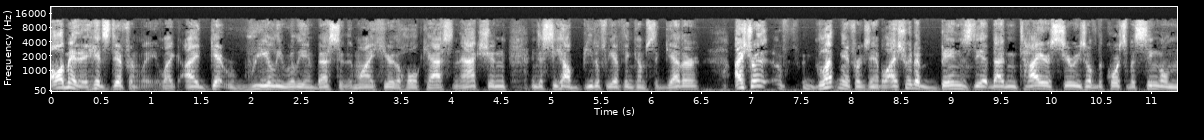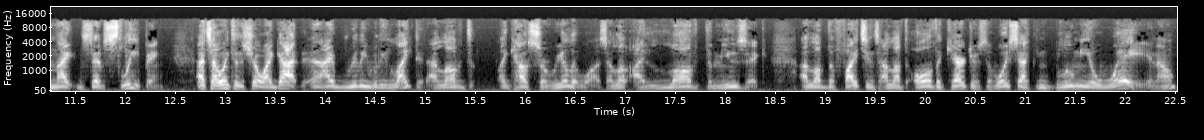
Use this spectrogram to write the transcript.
I'll admit it hits differently. Like I get really, really invested and when I hear the whole cast in action and to see how beautifully everything comes together. I straight Gleipnir, for example, I straight up binged the, that entire series over the course of a single night instead of sleeping. That's how into the show I got, and I really, really liked it. I loved like how surreal it was. I love, I loved the music. I loved the fight scenes. I loved all the characters. The voice acting blew me away. You know,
